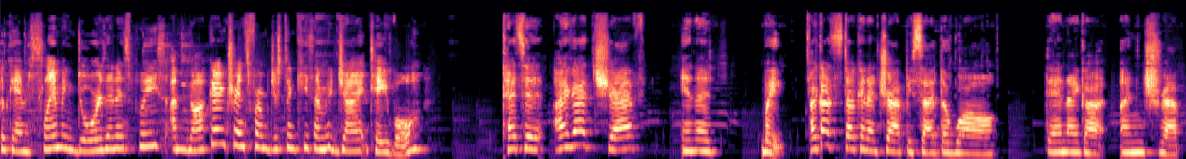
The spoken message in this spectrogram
Okay, I'm slamming doors in his place. I'm not gonna transform just in case I'm a giant table. That's it. I got trapped in a. Wait. I got stuck in a trap beside the wall. Then I got untrapped,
